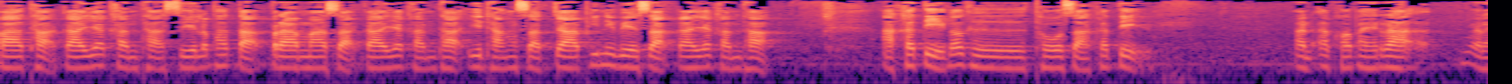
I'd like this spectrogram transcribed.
ปาทะกายคันทะศีลพัตะปรามาสกายคันทะอิทังสัจจาพินิเวสกายคันทะ อคติก็คือโทสะคติอันอขอภัยระอะไร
